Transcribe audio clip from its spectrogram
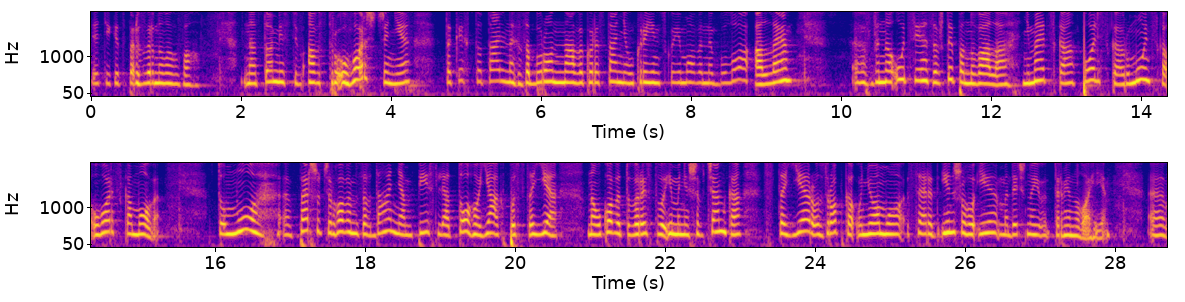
Я тільки тепер звернула увагу. Натомість в Австро-Угорщині таких тотальних заборон на використання української мови не було, але е, в науці завжди панувала німецька, польська, румунська, угорська мови. Тому е, першочерговим завданням після того, як постає наукове товариство імені Шевченка, стає розробка у ньому серед іншого і медичної термінології. Е,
